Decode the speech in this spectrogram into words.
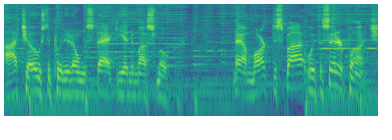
I chose to put it on the stack end of my smoker. Now mark the spot with the center punch.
